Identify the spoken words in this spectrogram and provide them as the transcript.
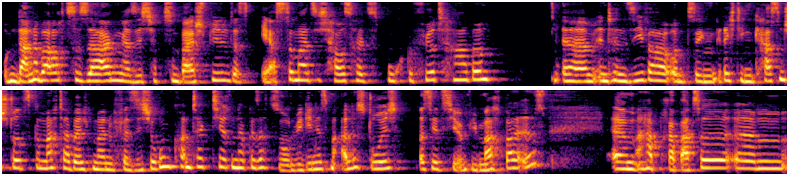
Um dann aber auch zu sagen, also ich habe zum Beispiel das erste Mal, als ich Haushaltsbuch geführt habe, ähm, intensiver und den richtigen Kassensturz gemacht habe, habe ich meine Versicherung kontaktiert und habe gesagt, so, und wir gehen jetzt mal alles durch, was jetzt hier irgendwie machbar ist ähm, habe Rabatte ähm,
